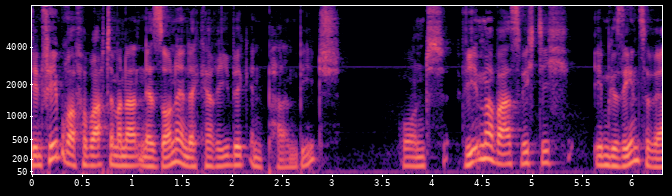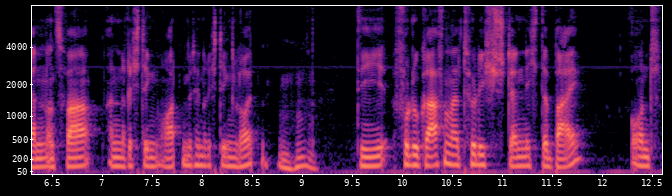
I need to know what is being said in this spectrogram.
Den Februar verbrachte man dann in der Sonne in der Karibik in Palm Beach. Und wie immer war es wichtig, eben gesehen zu werden, und zwar an den richtigen Orten mit den richtigen Leuten. Die Fotografen natürlich ständig dabei und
